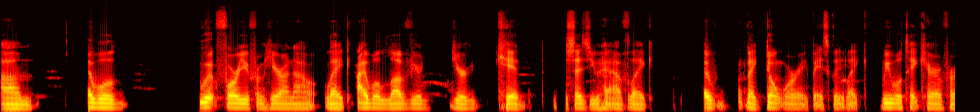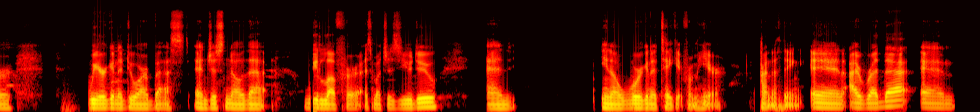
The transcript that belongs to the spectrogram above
Um I will do it for you from here on out. Like I will love your your kid just as you have. Like I, like don't worry. Basically, like we will take care of her. We are gonna do our best, and just know that we love her as much as you do, and you know we're gonna take it from here, kind of thing. And I read that, and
